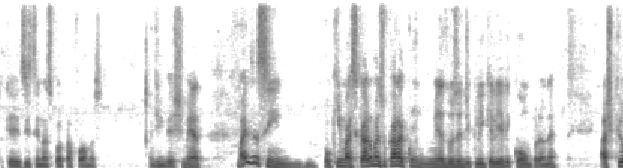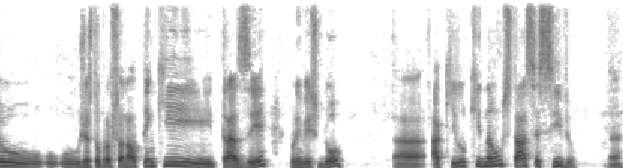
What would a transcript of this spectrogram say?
do que existem nas plataformas de investimento. Mas assim, um pouquinho mais caro, mas o cara com meia dúzia de clique ali, ele compra, né? Acho que o, o, o gestor profissional tem que trazer para o investidor uh, aquilo que não está acessível, né?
